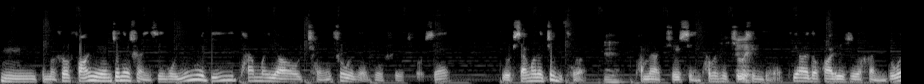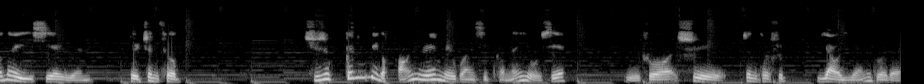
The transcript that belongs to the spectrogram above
嗯，怎么说？防疫人真的是很辛苦，因为第一，他们要承受的就是首先有相关的政策，嗯，他们要执行，他们是执行者。第二的话，就是很多的一些人对政策，其实跟那个防疫人员没有关系，可能有些，比如说是政策是比较严格的，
